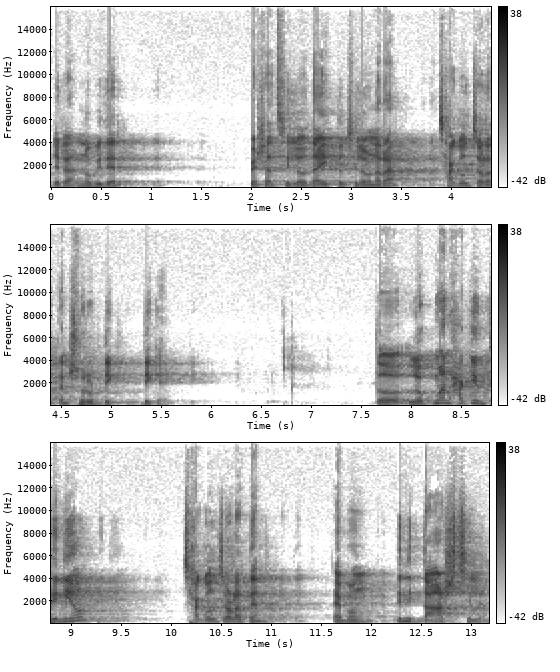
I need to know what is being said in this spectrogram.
যেটা নবীদের পেশা ছিল, দায়িত্ব ছিল ওনারা ছাগল চড়াতেন শুরুর দিক, দিকে। তো লোকমান হাকিম তিনিও ছাগল চড়াতেন এবং তিনি দাস ছিলেন,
